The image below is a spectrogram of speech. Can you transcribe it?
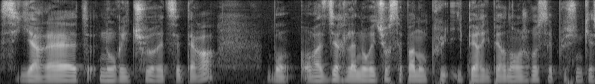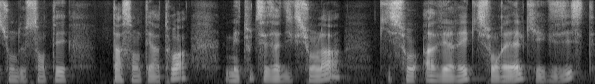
cigarettes, nourriture, etc. Bon, on va se dire que la nourriture, c'est pas non plus hyper, hyper dangereux, c'est plus une question de santé, ta santé à toi, mais toutes ces addictions-là, qui sont avérées, qui sont réelles, qui existent,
